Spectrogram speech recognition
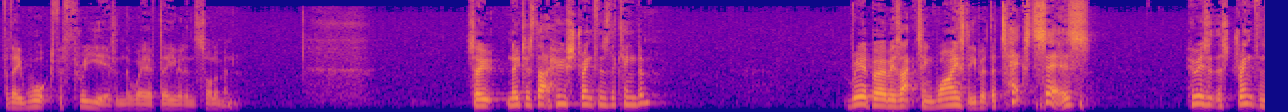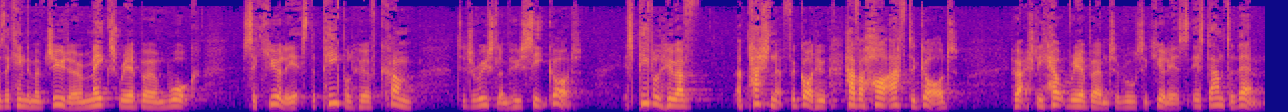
for they walked for three years in the way of David and Solomon. So notice that who strengthens the kingdom? Rehoboam is acting wisely, but the text says, Who is it that strengthens the kingdom of Judah and makes Rehoboam walk securely? It's the people who have come to Jerusalem who seek God. It's people who have, are passionate for God, who have a heart after God, who actually helped Rehoboam to rule securely. It's, it's down to them.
